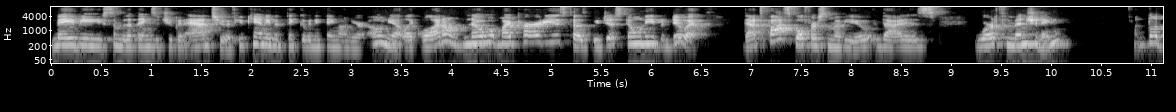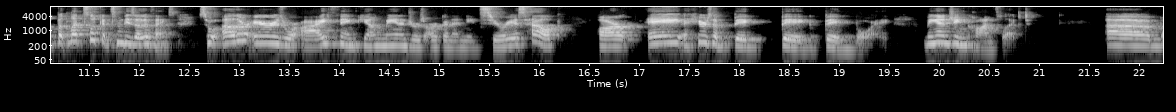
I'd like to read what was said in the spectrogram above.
may be some of the things that you can add to. If you can't even think of anything on your own yet, like, well, I don't know what my priority is because we just don't even do it. That's possible for some of you. That is worth mentioning. But, but let's look at some of these other things. So, other areas where I think young managers are going to need serious help are A, here's a big, big, big boy managing conflict. Um,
